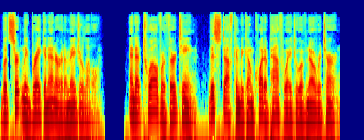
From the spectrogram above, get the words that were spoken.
but certainly break and enter at a major level. And at 12 or 13, this stuff can become quite a pathway to of no return.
